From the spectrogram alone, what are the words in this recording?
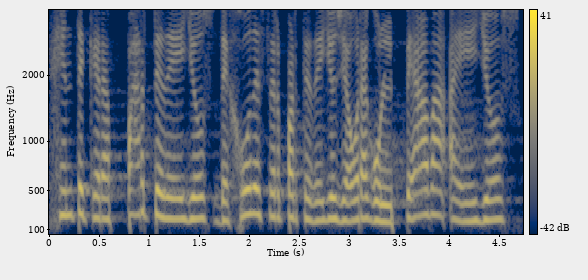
gente que era parte de ellos, dejó de ser parte de ellos y ahora golpeaba a ellos.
